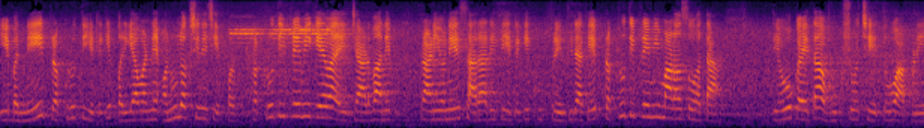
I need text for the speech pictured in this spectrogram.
એ બંને પ્રકૃતિ, એટલે કે પર્યાવરણને અનુલક્ષીને છે. પ્રકૃતિ પ્રેમી કહેવાય. ઝાડવા અને પ્રાણીઓને સારા રીતે, એટલે કે ખૂબ પ્રેમથી રાખે પ્રકૃતિ પ્રેમી માણસો હતા. તેઓ કહેતા વૃક્ષો છે તો આપણે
